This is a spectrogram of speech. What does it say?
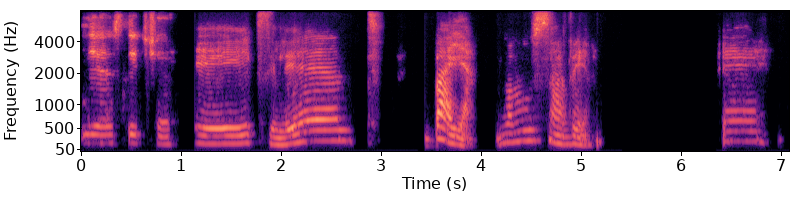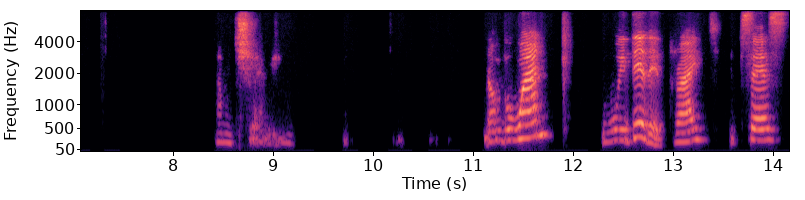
Yes, teacher. Excelente. Vaya, vamos a ver. Eh, I'm sharing. Number one, we did it, right? It says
